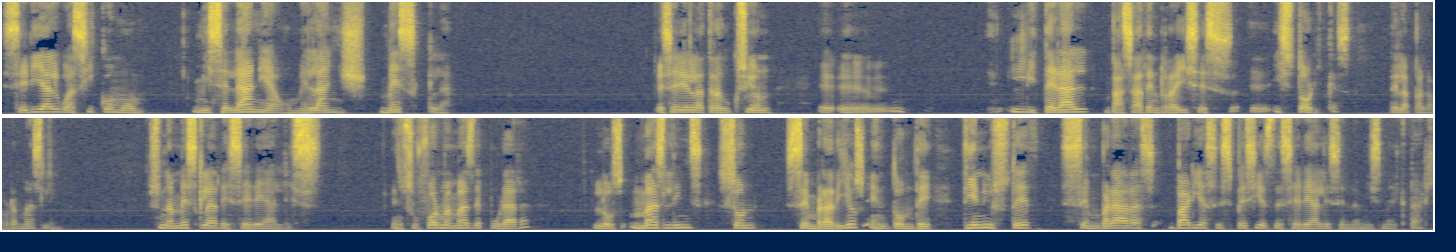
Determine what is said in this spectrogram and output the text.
sería algo así como miscelánea o melange, mezcla. Esa sería la traducción eh, eh, literal basada en raíces históricas de la palabra maslin. Es una mezcla de cereales en su forma más depurada, los maslins son sembradíos en donde tiene usted sembradas varias especies de cereales en la misma hectárea.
